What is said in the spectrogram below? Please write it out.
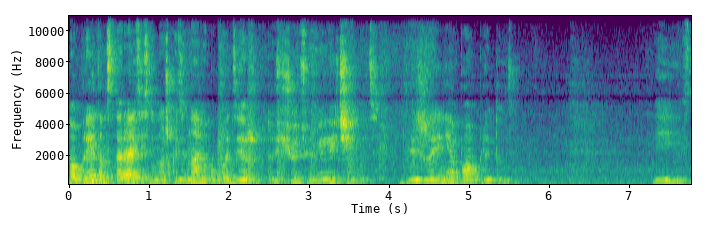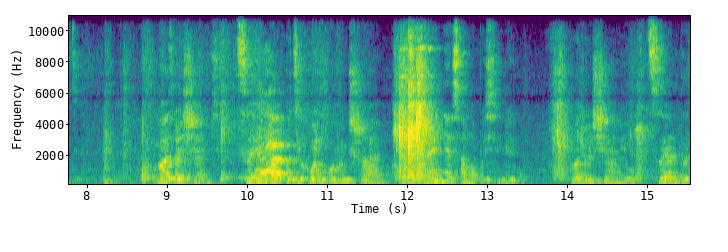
Но при этом старайтесь немножко динамику поддерживать, то есть чуть увеличивать движение по амплитуде. Есть. Возвращаемся. Центр, потихоньку уменьшаем движение само по себе. Возвращаем его в центр,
